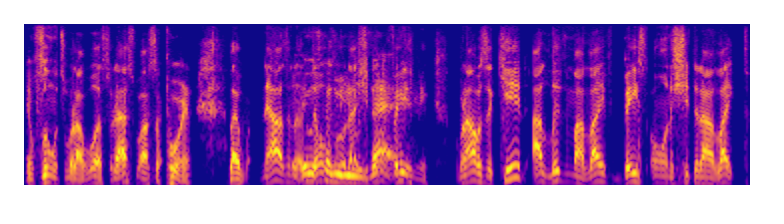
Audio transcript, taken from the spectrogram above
influenced what I was. So that's why I support it. Like now as an adult, oh, that shit that. don't phase me. When I was a kid, I lived my life based on the shit that I liked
